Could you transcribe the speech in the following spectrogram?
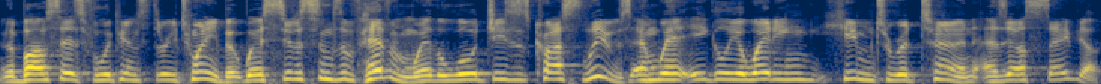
And the Bible says, Philippians 3:20, but we're citizens of heaven where the Lord Jesus Christ lives, and we're eagerly awaiting him to return as our Savior.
